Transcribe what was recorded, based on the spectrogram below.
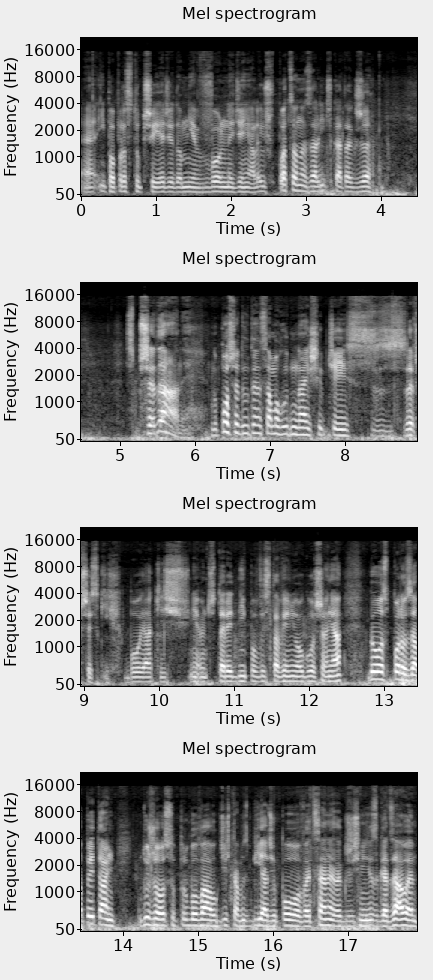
e, i po prostu przyjedzie do mnie w wolny dzień, ale już wpłacona zaliczka, także sprzedany. No poszedł ten samochód najszybciej z, ze wszystkich, bo jakieś, nie wiem, 4 dni po wystawieniu ogłoszenia było sporo zapytań, dużo osób próbowało gdzieś tam zbijać o połowę cenę, także się nie zgadzałem.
